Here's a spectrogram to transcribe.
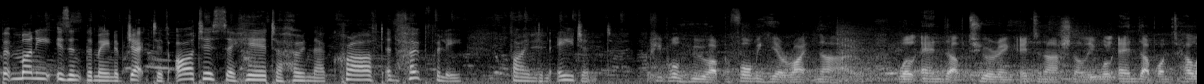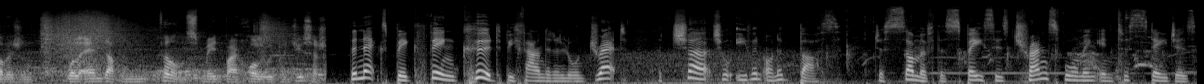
But money isn't the main objective. Artists are here to hone their craft and hopefully find an agent. People who are performing here right now will end up touring internationally, will end up on television, will end up in films made by Hollywood producers. The next big thing could be found in a laundrette, a church, or even on a bus. Just some of the spaces transforming into stages.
